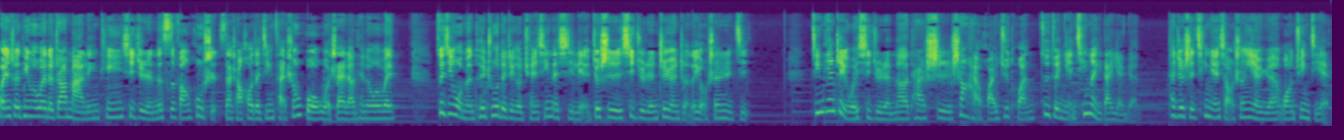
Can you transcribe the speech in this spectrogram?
欢迎收听微微的抓马，聆听戏剧人的私房故事，散场后的精彩生活。我是爱聊天的微微。最近我们推出的这个全新的系列，就是戏剧人志愿者的有声日记。今天这一位戏剧人呢，他是上海淮剧团最最年轻的一代演员，他就是青年小生演员王俊杰。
